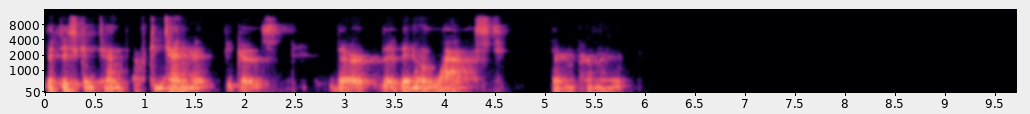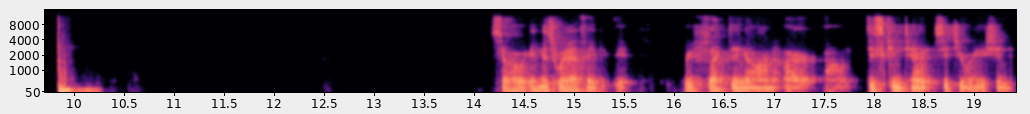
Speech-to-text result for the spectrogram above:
the discontent of contentment because they're, they, don't last, they're impermanent. So in this way, I think it, reflecting on our um, discontent situation,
